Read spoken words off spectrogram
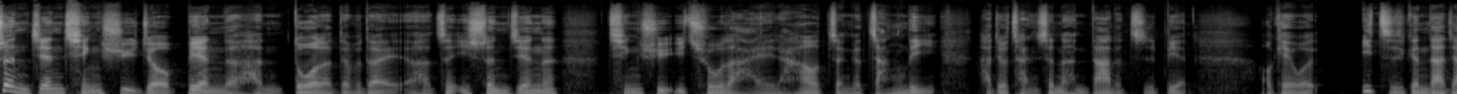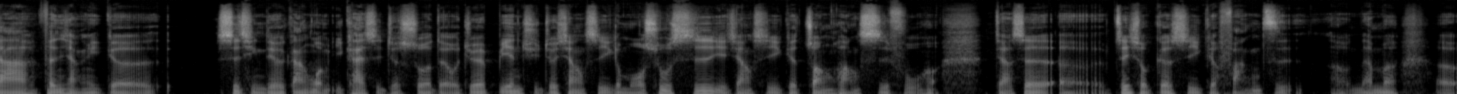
瞬间情绪就变得很多了，对不对？啊，这一瞬间呢，情绪一出来，然后整个张力它就产生了很大的质变。OK，我一直跟大家分享一个事情，就是刚刚我们一开始就说的，我觉得编曲就像是一个魔术师，也像是一个装潢师傅哈。假设呃这首歌是一个房子哦，那么呃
